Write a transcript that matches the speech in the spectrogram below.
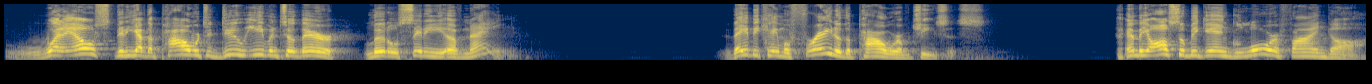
What else did he have the power to do even to their little city of Nain? They became afraid of the power of Jesus. And they also began glorifying God.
